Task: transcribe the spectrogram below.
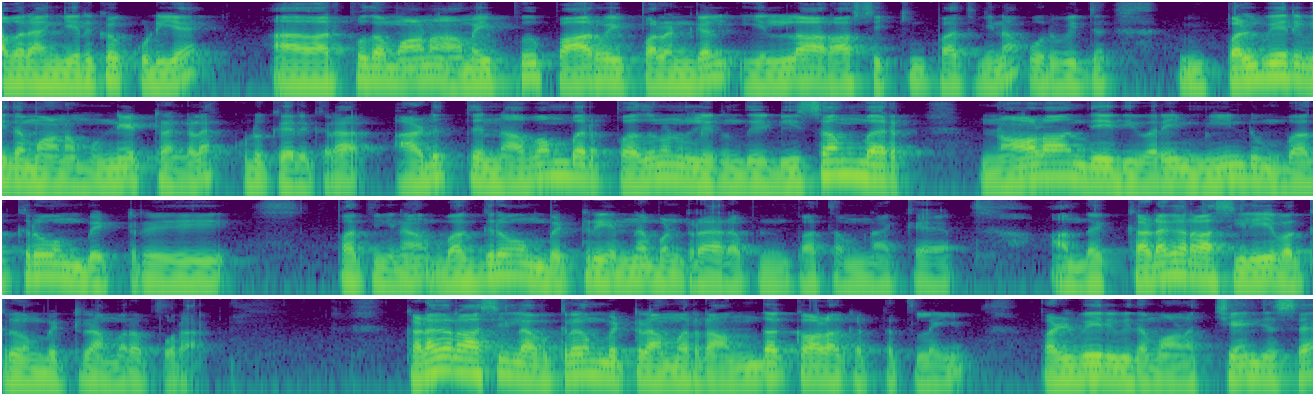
அவர் அங்கே இருக்கக்கூடிய அற்புதமான அமைப்பு பார்வை பலன்கள் எல்லா ராசிக்கும் பார்த்தீங்கன்னா ஒரு வித பல்வேறு விதமான முன்னேற்றங்களை கொடுக்க இருக்கிறார். அடுத்து நவம்பர் பதினொன்றிலிருந்து டிசம்பர் நாலாம் தேதி வரை மீண்டும் வக்ரவம் பெற்று பார்த்தீங்கன்னா வக்ரவம் பெற்று என்ன பண்ணுறார் அப்படின்னு பார்த்தோம்னாக்க அந்த கடகராசியிலேயே வக்ரவம் பெற்று அமரப்போகிறார் கடகராசியில் வக்ரவம் பெற்று அமர்ற அந்த காலகட்டத்திலையும் பல்வேறு விதமான சேஞ்சஸை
